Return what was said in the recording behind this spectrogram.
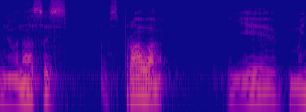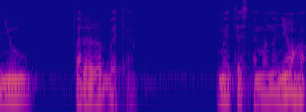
У нас ось справа є меню переробити. Ми тиснемо на нього.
